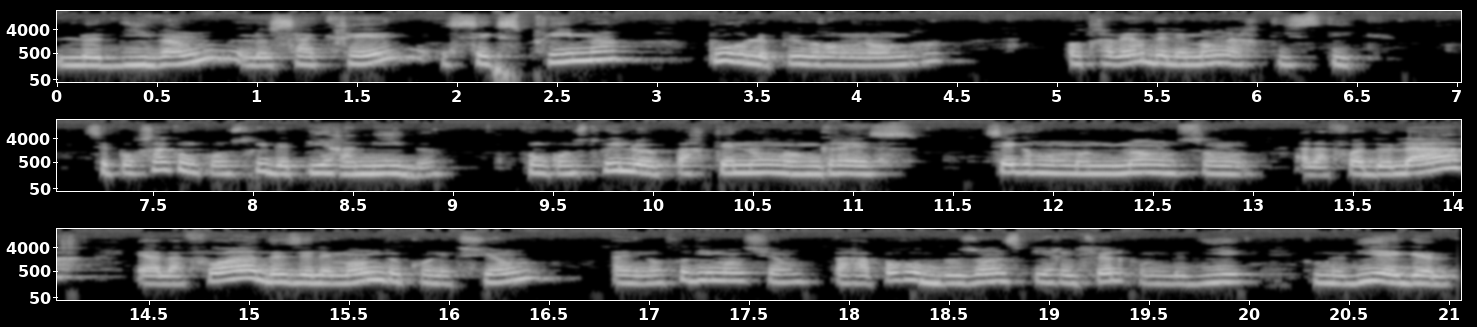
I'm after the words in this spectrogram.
le divin, le sacré, s'exprime pour le plus grand nombre au travers d'éléments artistiques. C'est pour ça qu'on construit des pyramides, qu'on construit le Parthénon en Grèce, ces grands monuments sont à la fois de l'art et à la fois des éléments de connexion à une autre dimension par rapport aux besoins spirituels, comme le dit, comme le dit Hegel.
